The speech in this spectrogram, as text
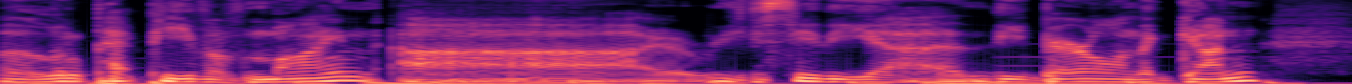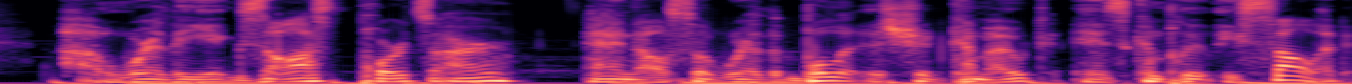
a little pet peeve of mine. Uh, you can see the uh, the barrel on the gun uh, where the exhaust ports are, and also where the bullet should come out is completely solid.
